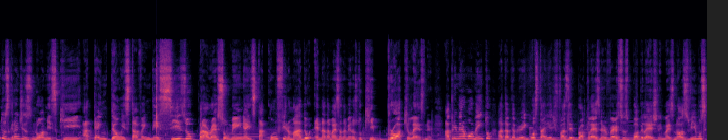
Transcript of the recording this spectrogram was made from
dos grandes nomes que até então estava indeciso para WrestleMania está confirmado é nada mais nada menos do que Brock Lesnar. A primeiro momento, a WWE gostaria de fazer Brock Lesnar versus Bob Lashley, mas nós vimos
